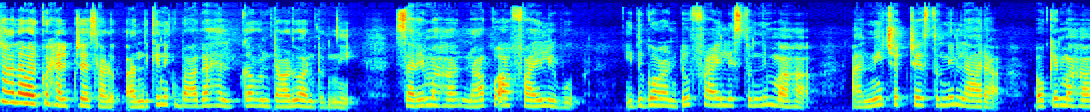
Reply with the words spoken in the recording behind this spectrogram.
చాలా వరకు హెల్ప్ చేశాడు అందుకే నీకు బాగా హెల్ప్గా ఉంటాడు అంటుంది. సరే మహా నాకు ఆ ఫైల్ ఇవ్వు. ఇదిగో అంటూ ఫైల్ ఇస్తుంది మహా. అన్నీ చెక్ చేస్తుంది లారా. ఓకే మహా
